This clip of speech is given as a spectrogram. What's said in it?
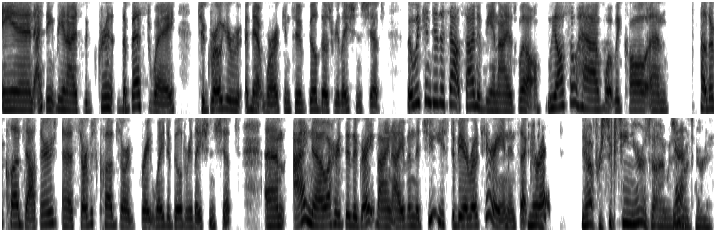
and I think BNI is the, the best way to grow your network and to build those relationships. But we can do this outside of BNI as well. We also have what we call um, other clubs out there. Uh, service clubs are a great way to build relationships. Um, I know I heard through the grapevine, Ivan, that you used to be a Rotarian. Is that yeah. correct? Yeah, for 16 years I was yeah. a Rotarian.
